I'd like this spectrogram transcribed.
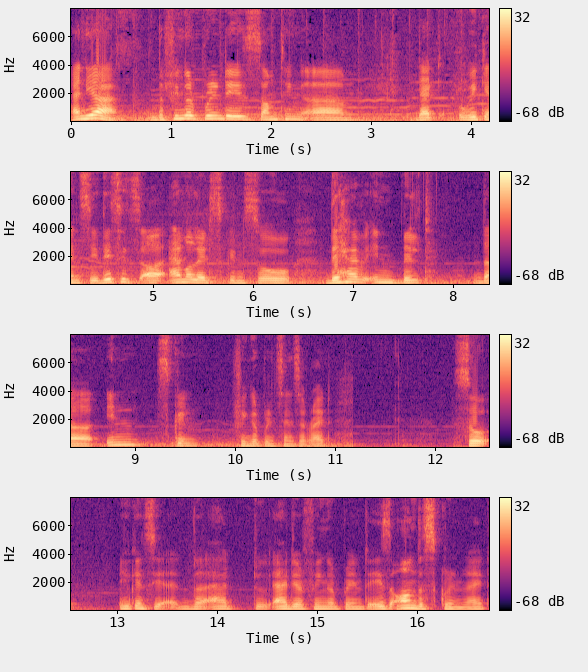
And yeah the fingerprint is something um, that we can see. This is a AMOLED screen so they have inbuilt the in-screen fingerprint sensor right? So you can see uh, the add to add your fingerprint is on the screen right?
